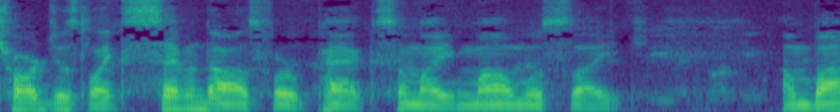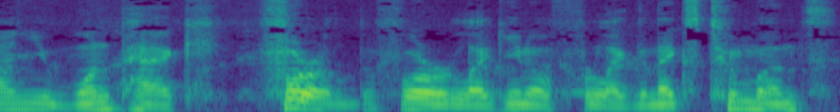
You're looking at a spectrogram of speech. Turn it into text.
charged us like seven dollars for a pack. So my mom was like, "I'm buying you one pack for for like you know for like the next two months."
